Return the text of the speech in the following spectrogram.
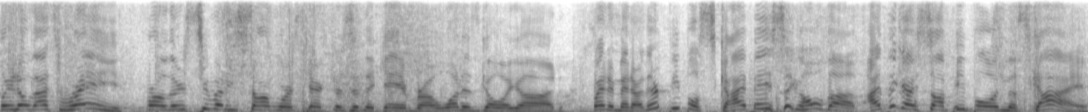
Wait, no, that's Rey. Bro, there's too many Star Wars characters in the game, bro. What is going on? Wait a minute. Are there people sky basing? Hold up. I think I saw people in the sky.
